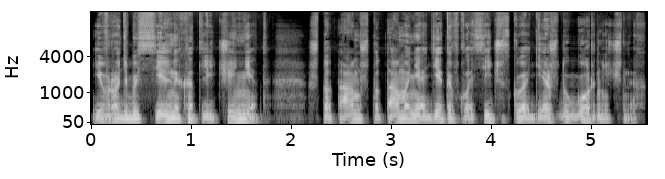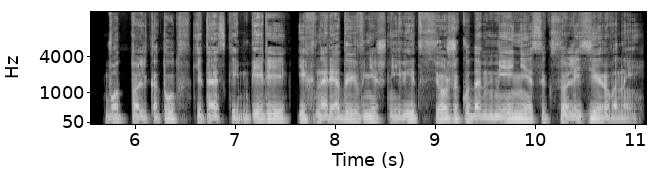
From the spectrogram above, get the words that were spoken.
И вроде бы сильных отличий нет. Что там, что там они одеты в классическую одежду горничных. Вот только тут, в Китайской империи, их наряды и внешний вид все же куда менее сексуализированный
